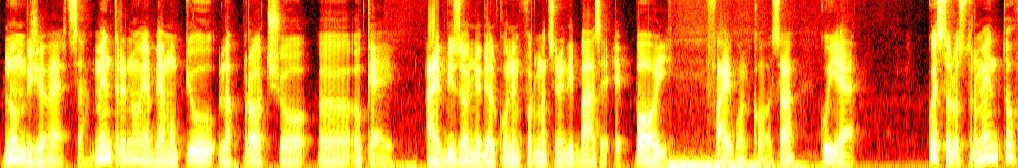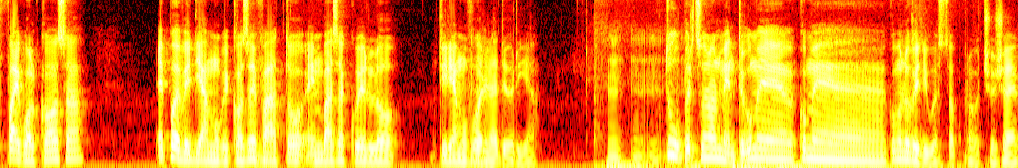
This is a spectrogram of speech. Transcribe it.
non viceversa. Mentre noi abbiamo più l'approccio, eh, ok, hai bisogno di alcune informazioni di base e poi fai qualcosa, qui è, questo è lo strumento, fai qualcosa, e poi vediamo che cosa hai mm. fatto e in base a quello tiriamo fuori la teoria. Mm, mm, tu personalmente come, come, come, lo vedi questo approccio? Cioè,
